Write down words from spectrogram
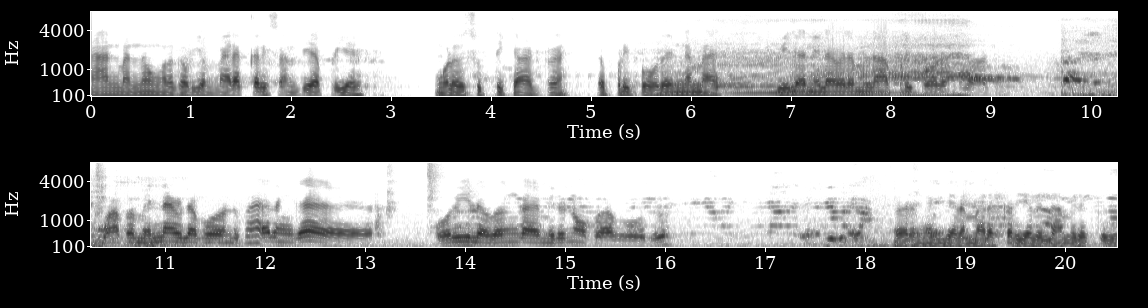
நான் வந்து உங்களுக்கு அப்படியே மரக்கறி சந்தையை அப்படியே உங்களுக்கு சுற்றி காட்டுறேன். எப்படி போகுது என்ன மே விலை நிலவரம் அப்படி போகிறேன் காட்டுறேன். பாப்பம் என்ன விலை போகுதுன்னு பாருங்க. ஒரு கிலோ வெங்காயம் இருநூறுரூவா போகுது. பாருங்க இங்கே மரக்கறிகள் எல்லாம் இருக்குது.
